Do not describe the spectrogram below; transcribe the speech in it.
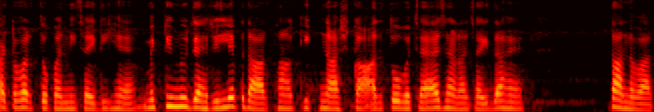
ਘੱਟ ਵਰਤੋਂ ਕਰਨੀ ਚਾਹੀਦੀ ਹੈ। ਮਿੱਟੀ ਨੂੰ ਜ਼ਹਿਰੀਲੇ ਪਦਾਰਥਾਂ, ਕੀਟਨਾਸ਼ਕਾਂ ਆਦਿ ਤੋਂ ਬਚਾਇਆ ਜਾਣਾ ਚਾਹੀਦਾ ਹੈ। ਧੰਨਵਾਦ।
